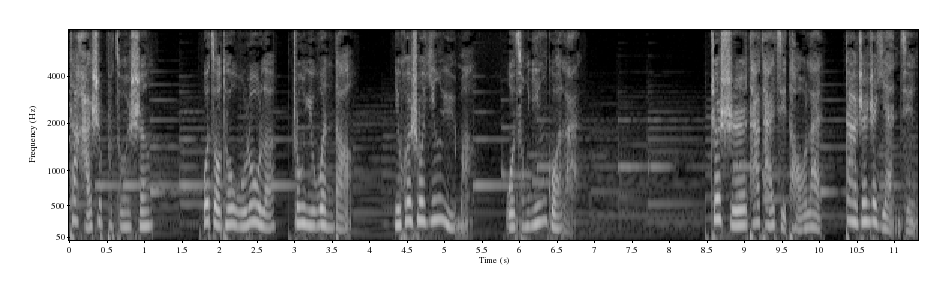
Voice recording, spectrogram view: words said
他还是不作声。我走投无路了，终于问道：“你会说英语吗？”我从英国来。这时他抬起头来，大睁着眼睛。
